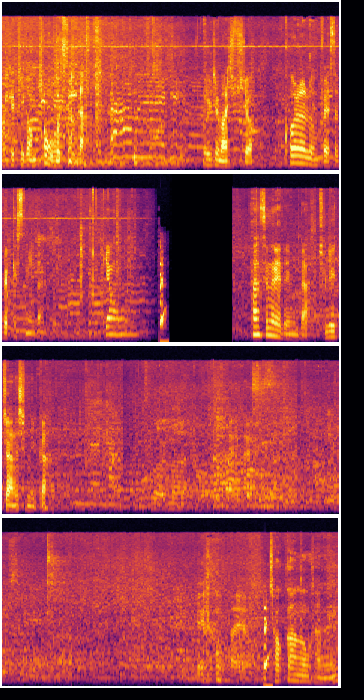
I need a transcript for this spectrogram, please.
이렇게 비가 엄청 오고 있습니다. 울지 마십시오. 쿠알라룸푸에서 뵙겠습니다. 뿅. 환승을 해야 됩니다. 졸리지 않으십니까? 배고파요. 저가항공사는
